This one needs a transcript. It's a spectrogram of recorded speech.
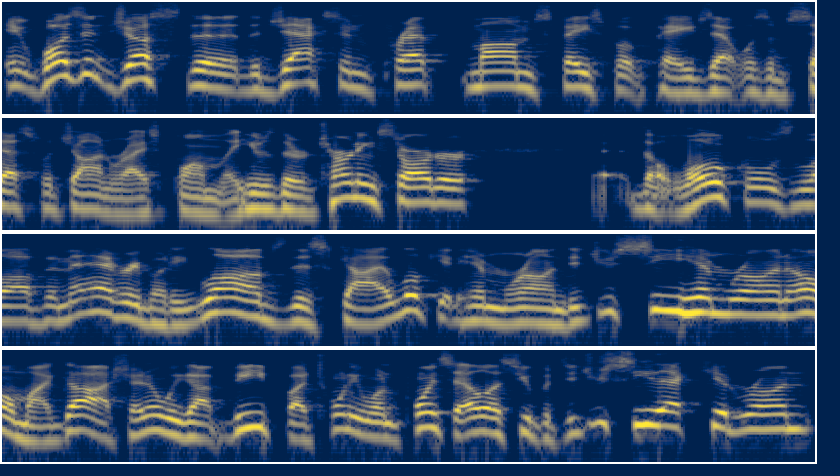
it wasn't just the the Jackson Prep Moms Facebook page that was obsessed with John Rice Plumlee. He was the returning starter. The locals love him. Everybody loves this guy. Look at him run. Did you see him run? Oh my gosh. I know we got beat by 21 points to LSU, but did you see that kid run?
